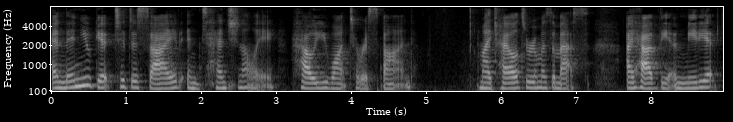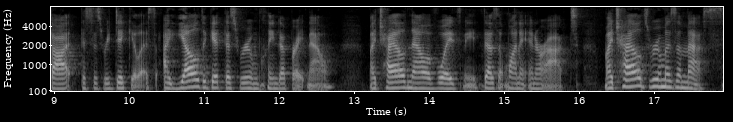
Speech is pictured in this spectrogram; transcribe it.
And then you get to decide intentionally how you want to respond. My child's room is a mess. I have the immediate thought, this is ridiculous. I yell to get this room cleaned up right now. My child now avoids me, doesn't want to interact. My child's room is a mess.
